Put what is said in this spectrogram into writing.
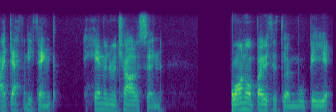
I definitely think him and Richarlison, one or both of them will be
